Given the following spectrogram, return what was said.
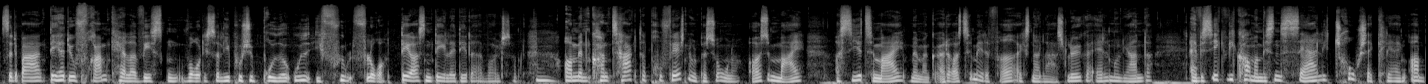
Så det er bare, det her det jo fremkalder væsken, hvor det så lige pludselig bryder ud i fuld flor. Det er også en del af det, der er voldsomt. Mm. Og man kontakter professionelle personer, også mig, og siger til mig, men man gør det også til Mette Frederiksen og Lars Løkke og alle mulige andre, at hvis ikke vi kommer med sådan en særlig troserklæring om,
